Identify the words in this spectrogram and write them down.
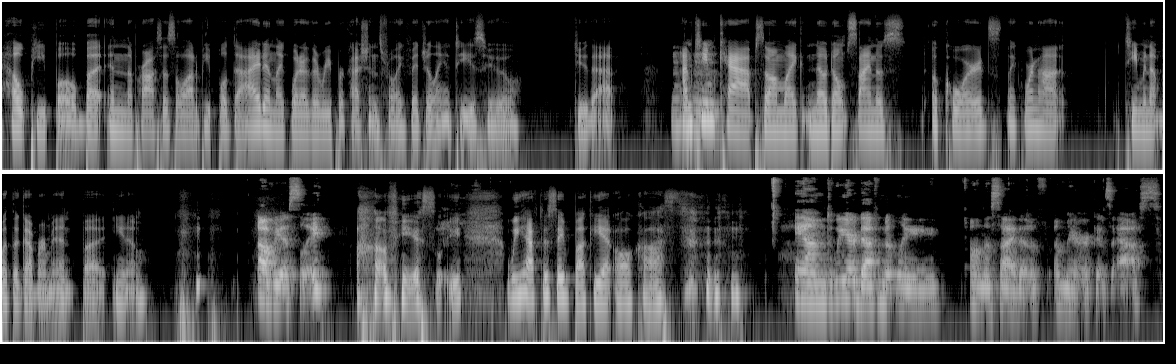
help people, but in the process a lot of people died and like what are the repercussions for like vigilantes who do that? Mm-hmm. I'm team mm-hmm. Cap, so I'm like, no, don't sign those accords. Like we're not teaming up with the government, but you know. Obviously. Obviously. We have to save Bucky at all costs. and we are definitely on the side of America's ass.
